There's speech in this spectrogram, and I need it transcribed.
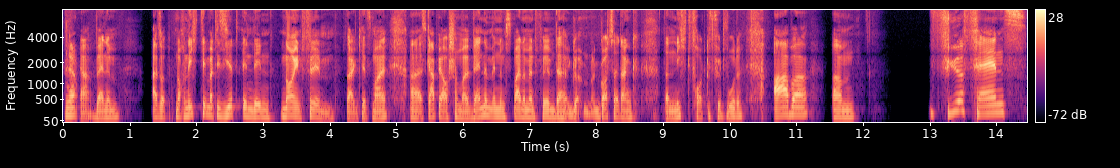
Ja. ja Venom also noch nicht thematisiert in den neuen Filmen, sage ich jetzt mal. Äh, es gab ja auch schon mal Venom in einem Spider-Man-Film, der Gott sei Dank dann nicht fortgeführt wurde. Aber ähm, für Fans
